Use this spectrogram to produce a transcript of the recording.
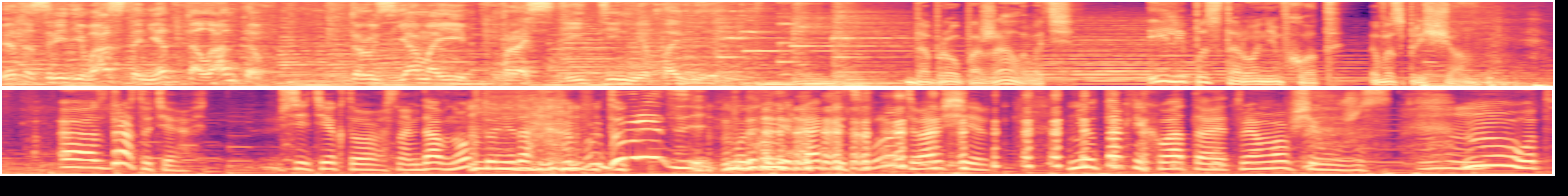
Это среди вас-то нет талантов? Друзья мои, простите, не поверю. Добро пожаловать или посторонним вход воспрещен. Э, Здравствуйте. Все те, кто с нами давно, кто недавно. Добрый день, мой кумир Капиц. Помните, вообще, мне вот так не хватает. Прям вообще ужас. Ну вот.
